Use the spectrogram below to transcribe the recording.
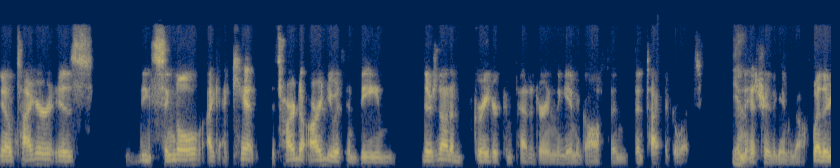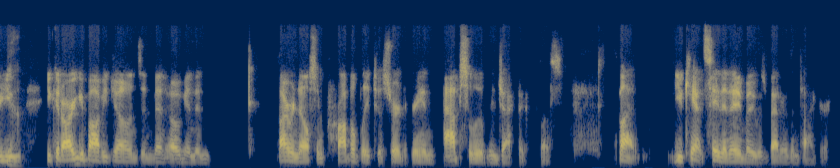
you know, Tiger is the single. I, I can't. It's hard to argue with him being. There's not a greater competitor in the game of golf than than Tiger Woods yeah. in the history of the game of golf. Whether you yeah. you could argue Bobby Jones and Ben Hogan and Byron Nelson probably to a certain degree, and absolutely Jack Nicklaus, but you can't say that anybody was better than Tiger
